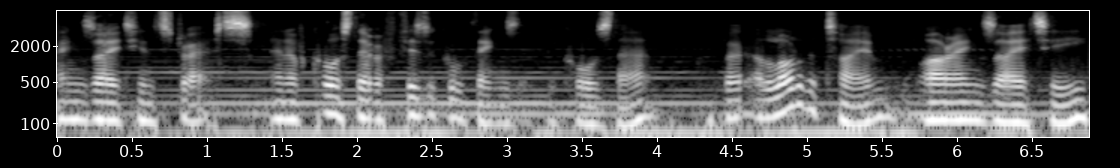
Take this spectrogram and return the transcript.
anxiety and stress, and of course there are physical things that can cause that. But a lot of the time, our anxiety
